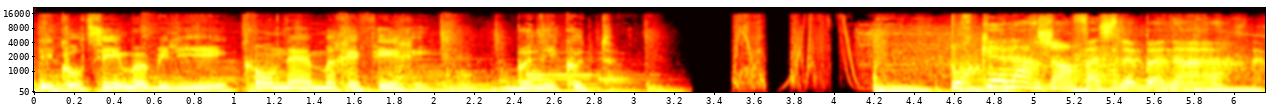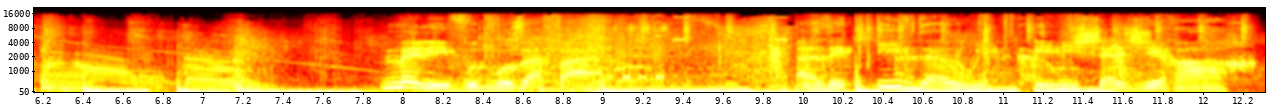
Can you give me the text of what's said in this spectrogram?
les courtiers immobiliers qu'on aime référer. Bonne écoute. Pour que l'argent fasse le bonheur, mêlez-vous de vos affaires. Avec Yves Daou et Michel Girard.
